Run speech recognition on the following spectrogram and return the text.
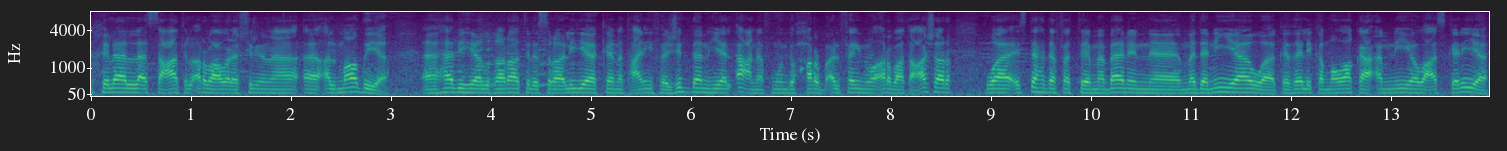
خلال الساعات الأربع والعشرين الماضية. هذه الغارات الإسرائيلية كانت عنيفة جدا هي الأعنف منذ حرب 2014 واستهدفت مبان مدنية وكذلك مواقع أمنية وعسكرية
